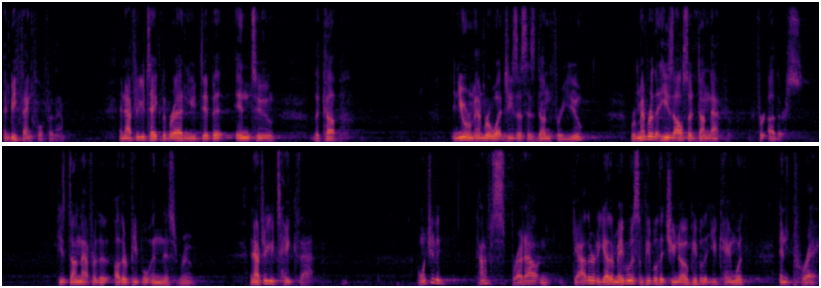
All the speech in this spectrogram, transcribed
and be thankful for them. And after you take the bread and you dip it into the cup and you remember what Jesus has done for you, remember that He's also done that for others. He's done that for the other people in this room. And after you take that, I want you to kind of spread out and gather together, maybe with some people that you know, people that you came with, and pray.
